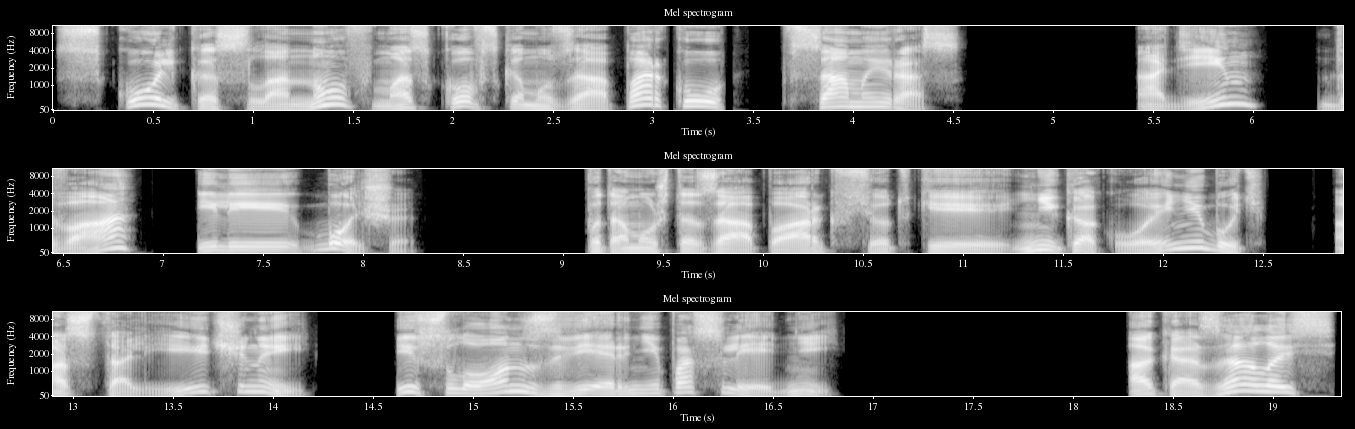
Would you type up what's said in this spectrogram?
сколько слонов московскому зоопарку в самый раз? Один, два или больше? Потому что зоопарк все-таки не какой-нибудь, а столичный, и слон — зверь не последний. Оказалось,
